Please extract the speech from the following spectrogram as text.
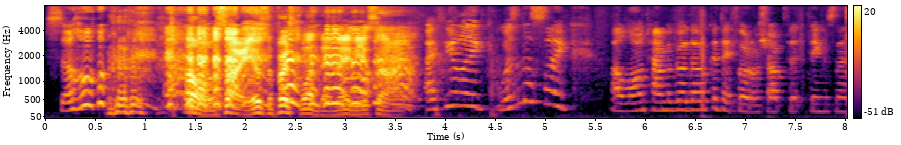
So oh, sorry, it was the first one. Then maybe it's not. I feel like wasn't this like a long time ago though? Could they Photoshop the things then?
